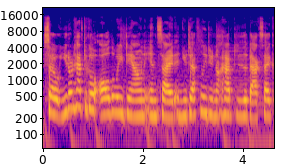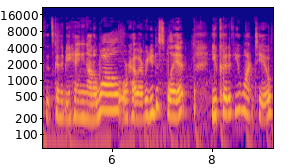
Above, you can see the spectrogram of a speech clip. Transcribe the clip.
So you don't have to go all the way down inside, and you definitely do not have to do the backside because it's going to be hanging on a wall or however you display it. You could if you want to.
